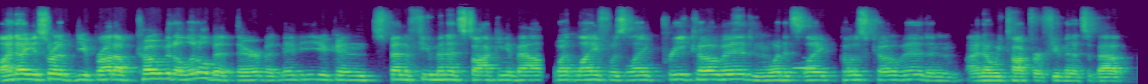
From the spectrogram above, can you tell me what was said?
Well, I know you sort of you brought up COVID a little bit there, but maybe you can spend a few minutes talking about what life was like pre-COVID and what it's like post-COVID. And I know we talked for a few minutes about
